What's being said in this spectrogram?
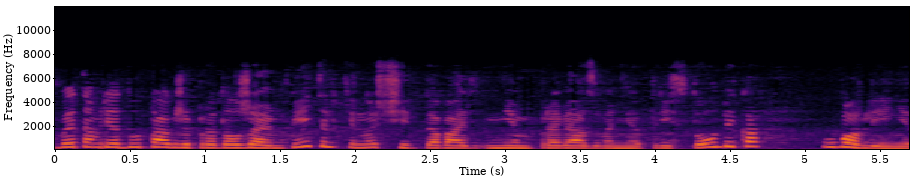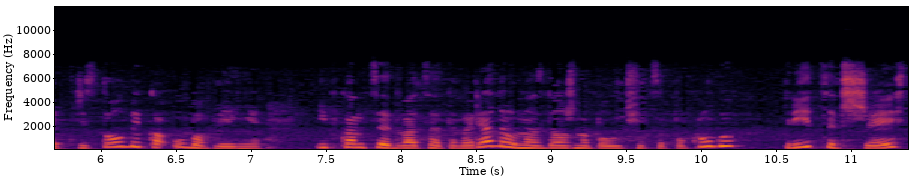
В этом ряду также продолжаем петельки, но чередованием провязывания 3 столбика, убавление, 3 столбика, убавление. И в конце 20 ряда у нас должно получиться по кругу 36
